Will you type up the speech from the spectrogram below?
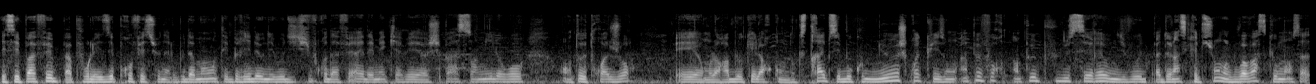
et c'est pas fait bah, pour les professionnels. Au bout d'un moment, tu es bridé au niveau du chiffre d'affaires. Il y a des mecs qui avaient, je sais pas, 100 000 euros en 2-3 jours et on leur a bloqué leur compte. Donc Stripe c'est beaucoup mieux. Je crois qu'ils ont un peu fort, un peu plus serré au niveau bah, de l'inscription. Donc on va voir comment ça,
